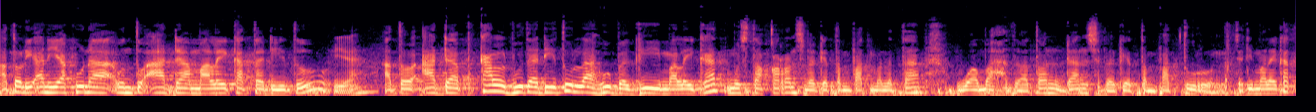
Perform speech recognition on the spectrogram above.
atau li yakuna untuk ada malaikat tadi itu ya atau ada kalbu tadi itu lahu bagi malaikat mustaqarran sebagai tempat menetap wa mahdhaton dan sebagai tempat turun. Jadi malaikat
